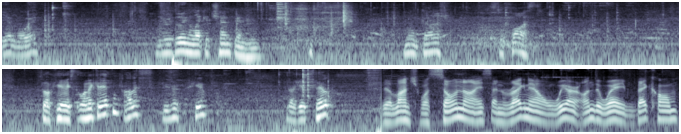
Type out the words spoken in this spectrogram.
Yeah, boy. You're doing like a champion oh my gosh, so fast. So, hier ist ohne Gräten, alles, diese hier. Da geht's schnell. The lunch was so nice and right now we are on the way back home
